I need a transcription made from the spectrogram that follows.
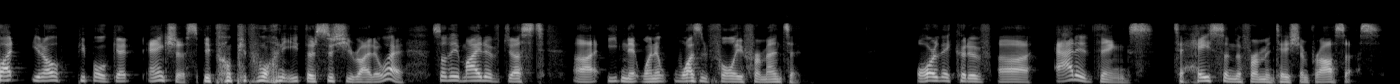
but you know, people get anxious. People people want to eat their sushi right away, so they might have just uh, eaten it when it wasn't fully fermented, or they could have uh, added things to hasten the fermentation process.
